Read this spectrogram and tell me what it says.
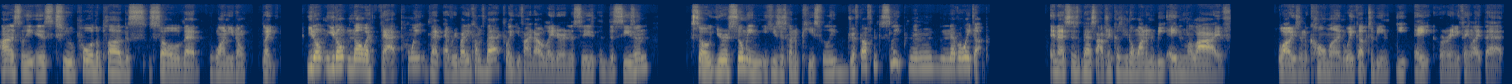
honestly is to pull the plugs so that one you don't like you don't you don't know at that point that everybody comes back like you find out later in the se- the season. So you're assuming he's just going to peacefully drift off into sleep and never wake up and that's his best option because you don't want him to be eaten alive while he's in a coma and wake up to being eat ate or anything like that.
